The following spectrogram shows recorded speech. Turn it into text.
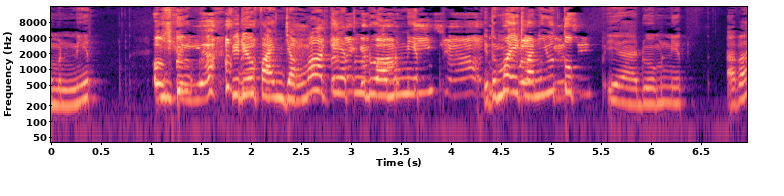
menit Oh iya. Video panjang banget kayak tuh naik 2 MRT, menit. Itu mah iklan banget Youtube sih. Iya 2 menit Apa?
